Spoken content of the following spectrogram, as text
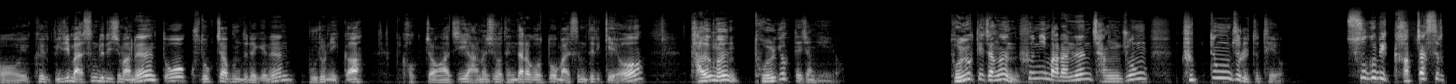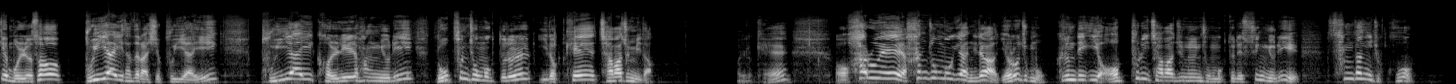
어, 그 미리 말씀드리지만은 또 구독자분들에게는 무료니까 걱정하지 않으셔도 된다라고 또 말씀드릴게요. 다음은 돌격대장이에요. 돌격대장은 흔히 말하는 장중 급등주를 뜻해요. 수급이 갑작스럽게 몰려서 VI 다들 아시죠? VI. VI 걸릴 확률이 높은 종목들을 이렇게 잡아줍니다. 어, 이렇게 어, 하루에 한 종목이 아니라 여러 종목. 그런데 이 어플이 잡아주는 종목들의 수익률이 상당히 좋고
